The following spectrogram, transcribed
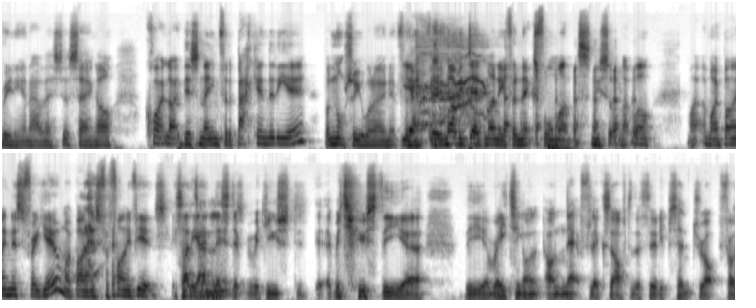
reading an analyst just saying, "Oh, quite like this name for the back end of the year, but I'm not sure you want to own it for Yeah. it might be dead money for the next four months. And you're sort of like, well, am I, am I buying this for a year or am I buying this for five years? It's like the analyst years? that reduced uh, reduced the uh, the rating on, on Netflix after the thirty percent drop from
